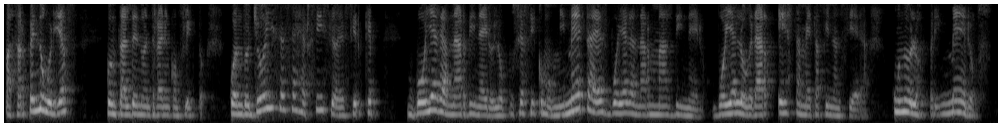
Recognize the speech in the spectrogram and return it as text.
pasar penurias con tal de no entrar en conflicto. Cuando yo hice ese ejercicio de decir que voy a ganar dinero y lo puse así como mi meta es voy a ganar más dinero, voy a lograr esta meta financiera, uno de los primeros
